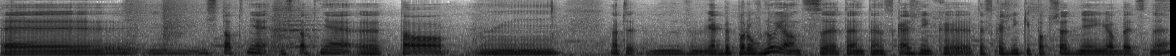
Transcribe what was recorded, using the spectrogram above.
E, istotnie, istotnie e, to mm, znaczy, jakby porównując ten, ten wskaźnik, e, te wskaźniki poprzednie i obecny,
